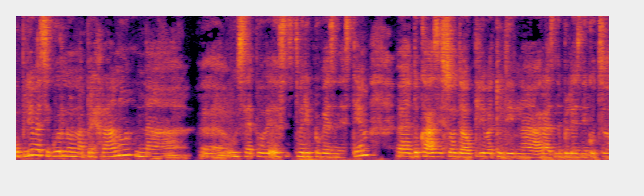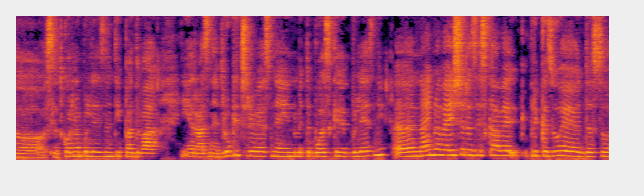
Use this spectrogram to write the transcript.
Vpliva sigurno na prehrano, na uh, vse pove stvari povezane s tem. Uh, dokazi so, da vpliva tudi na razne bolezni, kot so sladkorna bolezen tipa 2. In razne druge črvesne in metabolske bolezni. E, najnovejše raziskave prikazujejo, da so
